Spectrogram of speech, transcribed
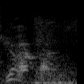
Ja.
